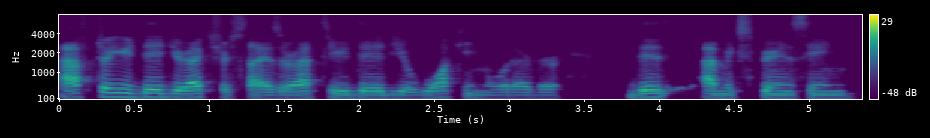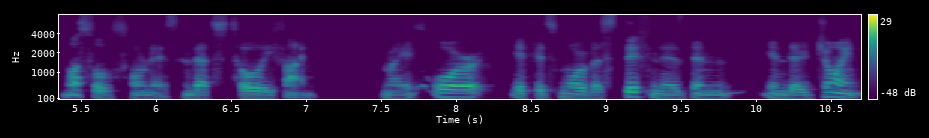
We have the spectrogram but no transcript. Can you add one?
after you did your exercise or after you did your walking or whatever this, i'm experiencing muscle soreness and that's totally fine right? Or if it's more of a stiffness than in their joint,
